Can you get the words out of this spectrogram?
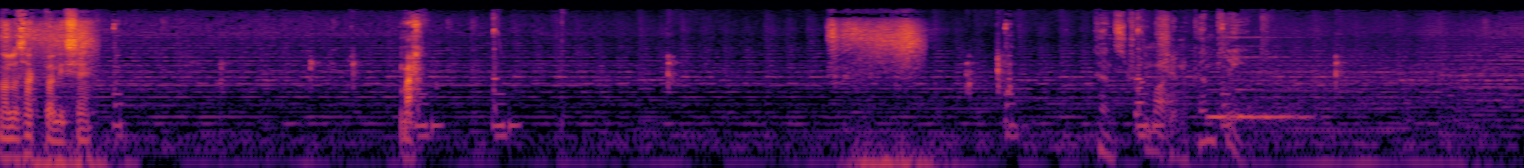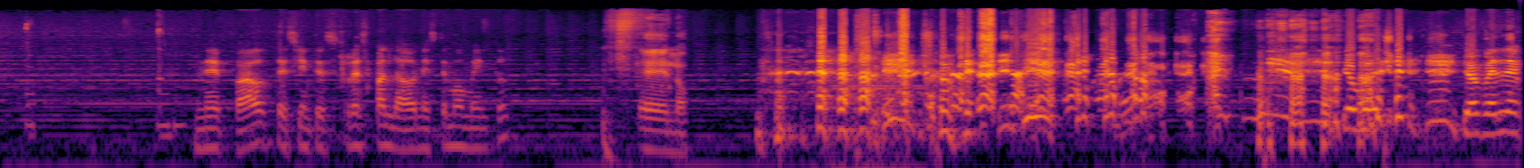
No los actualicé. Va. Construction complete. Nepal, ¿te sientes respaldado en este momento? Eh, no. Yo, pensé, yo pensé,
